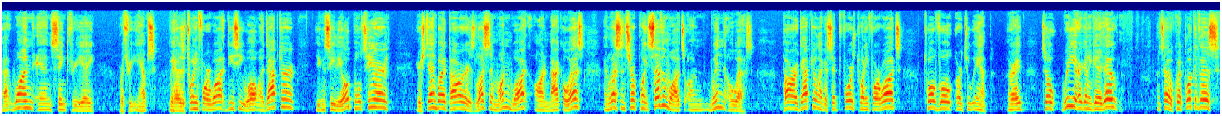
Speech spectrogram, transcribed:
at 1 and sync 3A or 3 amps. It has a 24 watt DC wall adapter. You can see the outputs here. Your standby power is less than 1 watt on Mac OS and less than 0.7 watts on Win OS. Power adapter, like I said before, is 24 watts, 12 volt or 2 amp. All right, so we are going to get it out Let's have a quick look at this.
